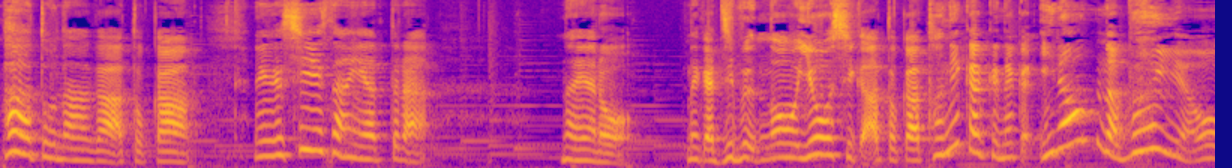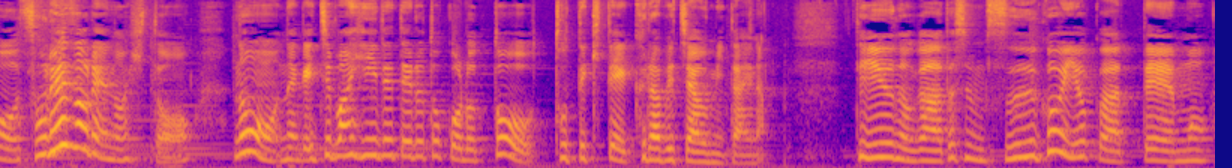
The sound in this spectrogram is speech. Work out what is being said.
パートナーがとかなんか C さんやったらなんやろうなんか自分の容姿がとかとにかくなんかいろんな分野をそれぞれの人のなんか一番秀でてるところと取ってきて比べちゃうみたいな。っていうのが私もすごいよくあっても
